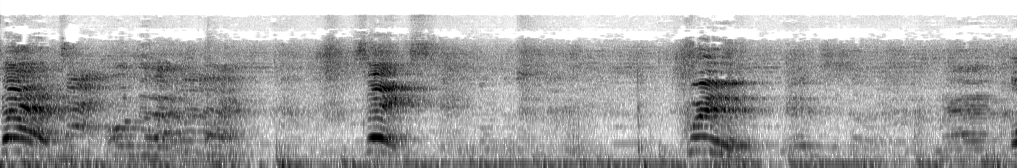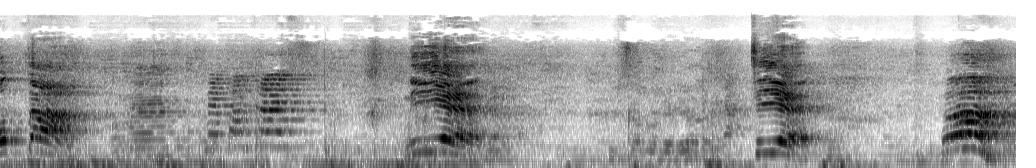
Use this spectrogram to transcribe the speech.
Fem! Håll det där! Sex! Sju! Åtta! nio, tio. Ah!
